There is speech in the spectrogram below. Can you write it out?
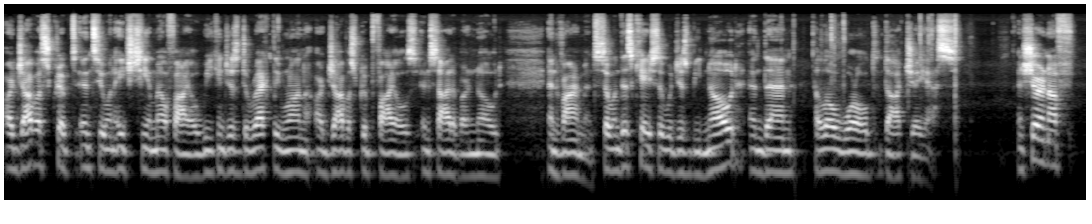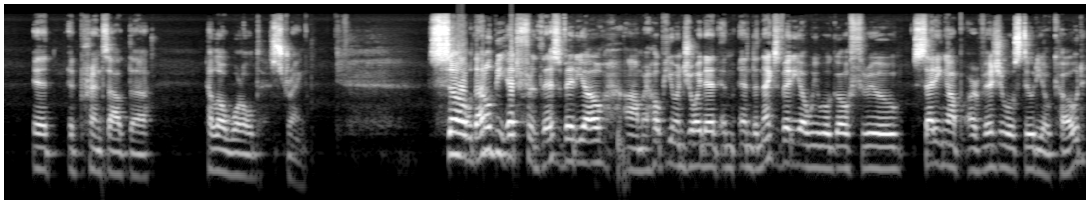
our JavaScript into an HTML file. We can just directly run our JavaScript files inside of our node environment. So in this case, it would just be node and then hello world.js. And sure enough, it, it prints out the hello world string. So that'll be it for this video. Um, I hope you enjoyed it. In, in, the next video, we will go through setting up our Visual Studio Code.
